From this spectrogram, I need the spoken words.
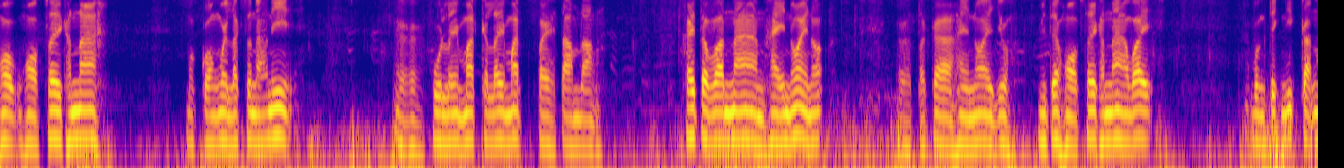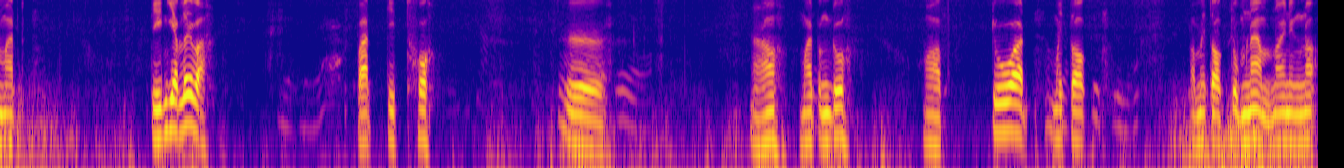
หอบหอบใส่คันนามากองไว้ลักษณะนี้ เออพูดไล่มัดก็ไล่มัดไปตามหลัง ใครตะวันนานให้น้อยเนาะ เออตะกาให้น้อยอยู่ มีแต่หอบใส่คันนาไว้เบิ่งเทคนิคการมัด ตีนเหยียบเลยวะปัดติดโทเออ เอา มัดเบิ่งดู หอบ จวดไม่ตอกเอาไม่ตอกจุ่มน้ำหน่อยหนึ่งเนาะ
